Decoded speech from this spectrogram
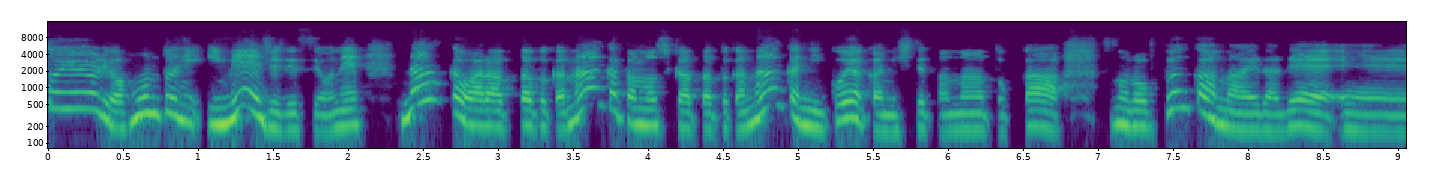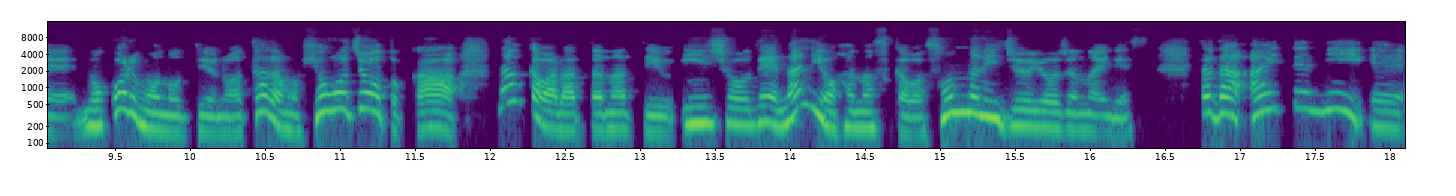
というよりは本当にイメージですよね。なんか笑ったとか、なんか楽しかったとか、なんかにこやかにしてたなとか、その6分間の間で、えー、残るものっていうのは、ただもう表情とか、なんか笑ったなっていう印象で何を話すかはそんなに重要じゃないです。ただ、相手に、えー、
